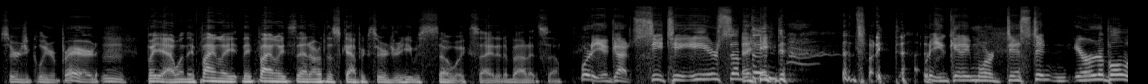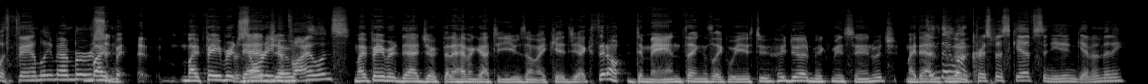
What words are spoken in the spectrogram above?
surgically repaired. Mm. But yeah, when they finally they finally said arthroscopic surgery, he was so excited about it. So What do you got? CTE or something? That's what he does. What are you getting more distant and irritable with family members My, and my favorite dad joke. violence? My favorite dad joke that I haven't got to use on my kids yet because they don't demand things like we used to. Hey, dad, make me a sandwich. My dad Didn't they want Christmas gifts and you didn't give them any?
